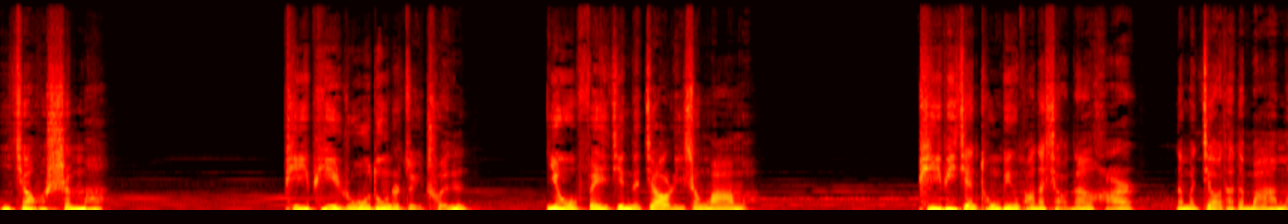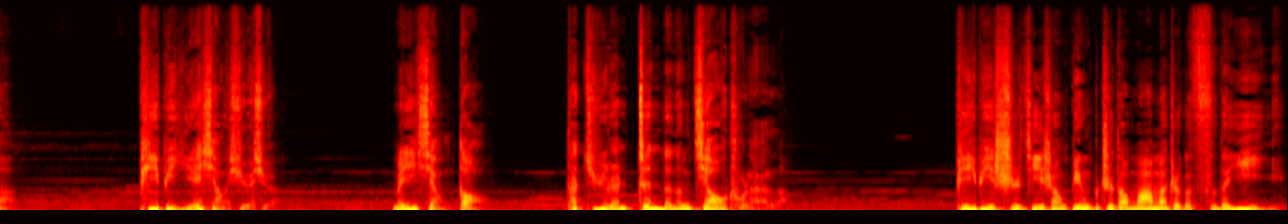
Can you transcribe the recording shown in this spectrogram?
你叫我什么？”皮皮蠕动着嘴唇，又费劲的叫了一声“妈妈”。皮皮见同病房的小男孩那么叫他的妈妈，皮皮也想学学，没想到，他居然真的能叫出来了。皮皮实际上并不知道“妈妈”这个词的意义，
